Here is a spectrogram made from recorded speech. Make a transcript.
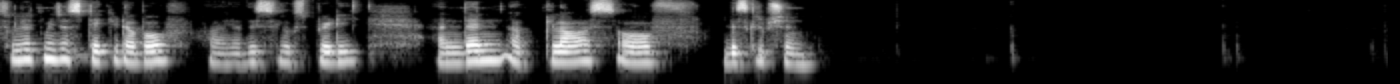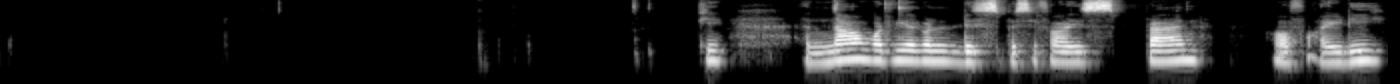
so let me just take it above. Uh, yeah this looks pretty. And then a class of description. Okay. And now what we are going to specify is span of id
